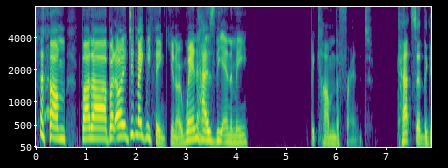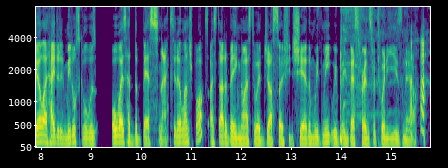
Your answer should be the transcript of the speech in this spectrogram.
um, but uh, but uh, it did make me think. You know, when has the enemy become the friend? Kat said the girl I hated in middle school was always had the best snacks in her lunchbox. I started being nice to her just so she'd share them with me. We've been best friends for 20 years now.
